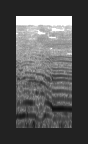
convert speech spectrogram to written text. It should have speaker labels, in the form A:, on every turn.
A: Music!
